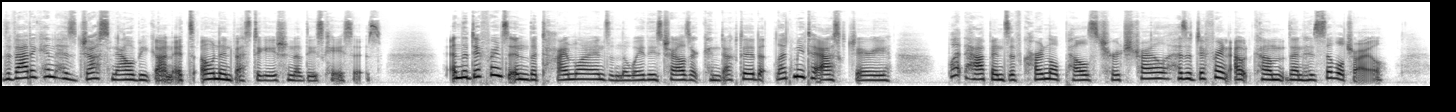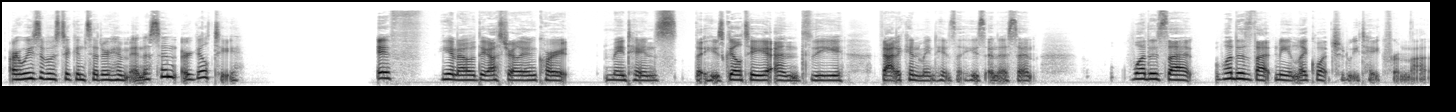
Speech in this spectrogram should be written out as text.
the Vatican has just now begun its own investigation of these cases. And the difference in the timelines and the way these trials are conducted led me to ask Jerry what happens if Cardinal Pell's church trial has a different outcome than his civil trial? Are we supposed to consider him innocent or guilty? If, you know, the Australian court maintains that he's guilty and the Vatican maintains that he's innocent, what is that what does that mean? Like what should we take from that?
